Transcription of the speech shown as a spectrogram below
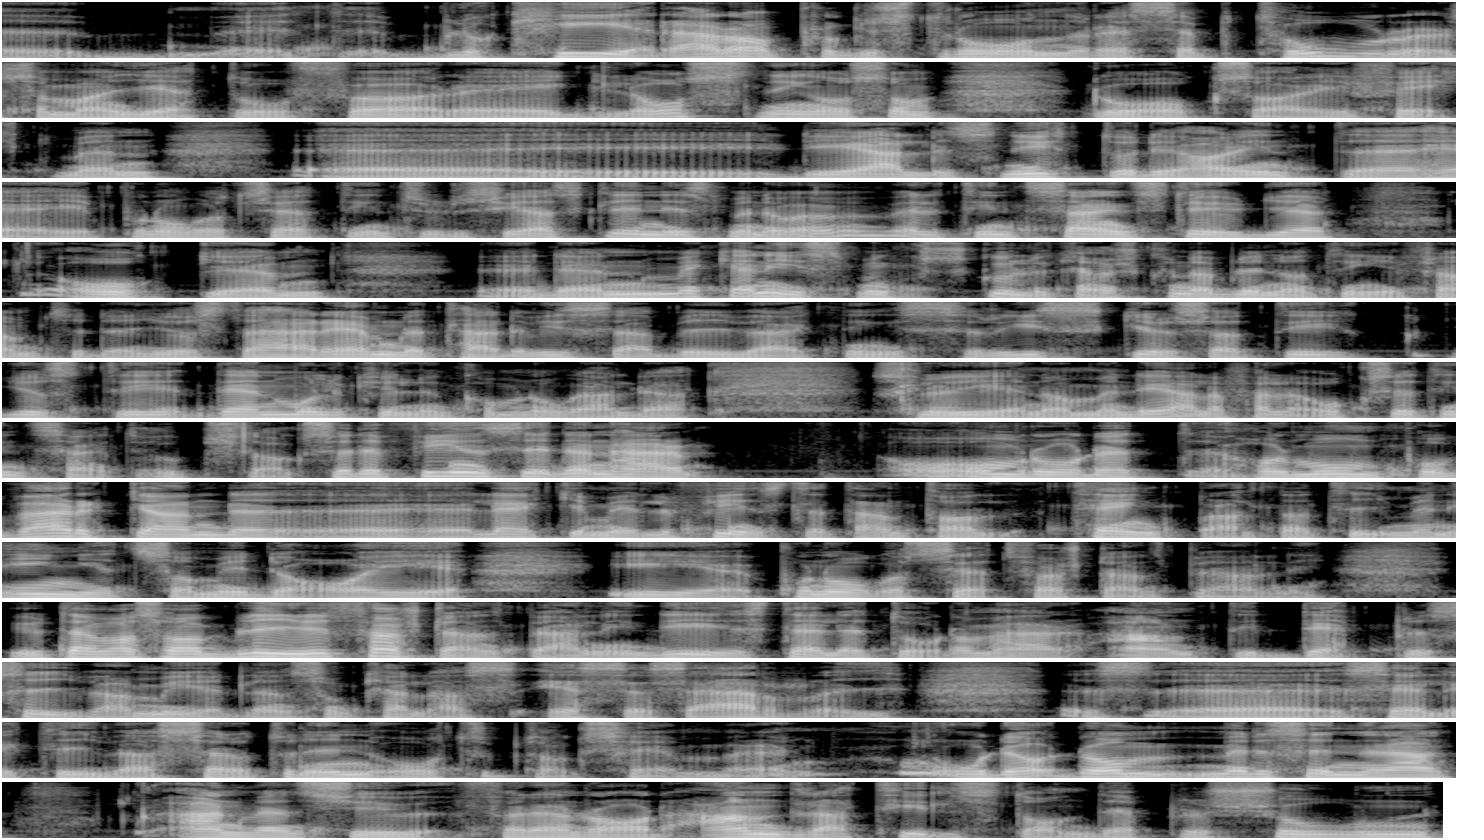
blockerare av progesteronreceptorer som man gett då före ägglossning och som då också har effekt. Men eh, det är alldeles nytt och det har inte på något sätt introducerats kliniskt men det var en väldigt intressant studie och ehm, eh, den mekanismen skulle kanske kunna bli någonting i framtiden. Just det här ämnet hade vissa biverkningsrisker så att det, just det, den molekylen kommer nog aldrig att slå igenom men det är i alla fall också ett intressant uppslag. Så det finns i den här området hormonpåverkande eh, läkemedel finns det ett antal tänkbara alternativ men inget som idag är, är på något sätt förstahandsbehandling. Utan vad som har blivit förstahandsbehandling det är istället då de här antidepressiva medlen som kallas SSRI, eh, selektiva serotoninåterupptagshämmare. Och de, de medicinerna används ju för en rad andra tillstånd. Depression,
